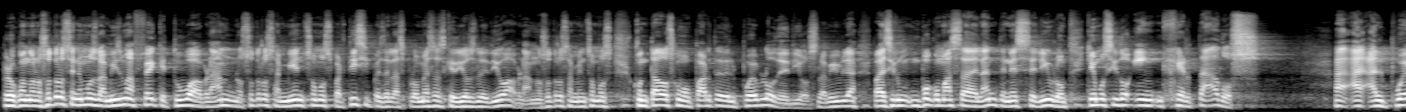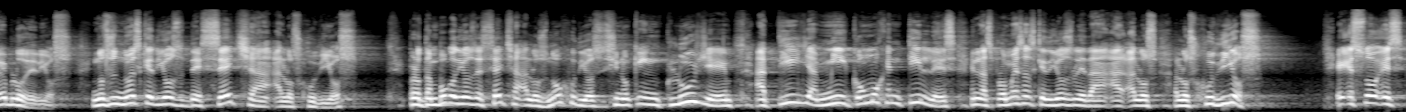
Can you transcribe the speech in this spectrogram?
Pero cuando nosotros tenemos la misma fe que tuvo Abraham, nosotros también somos partícipes de las promesas que Dios le dio a Abraham. Nosotros también somos contados como parte del pueblo de Dios. La Biblia va a decir un poco más adelante en este libro que hemos sido injertados al pueblo de Dios. Entonces no es que Dios desecha a los judíos, pero tampoco Dios desecha a los no judíos, sino que incluye a ti y a mí como gentiles en las promesas que Dios le da a, los, a los judíos. Esto es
